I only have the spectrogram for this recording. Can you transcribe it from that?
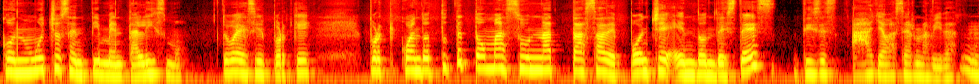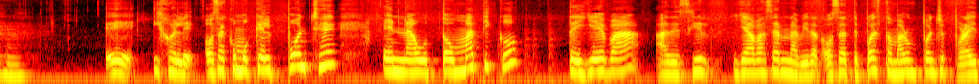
con mucho sentimentalismo. Te voy a decir por qué. Porque cuando tú te tomas una taza de ponche en donde estés, dices, ah, ya va a ser Navidad. Eh, híjole, o sea, como que el ponche en automático te lleva a decir, ya va a ser Navidad. O sea, te puedes tomar un ponche por ahí,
